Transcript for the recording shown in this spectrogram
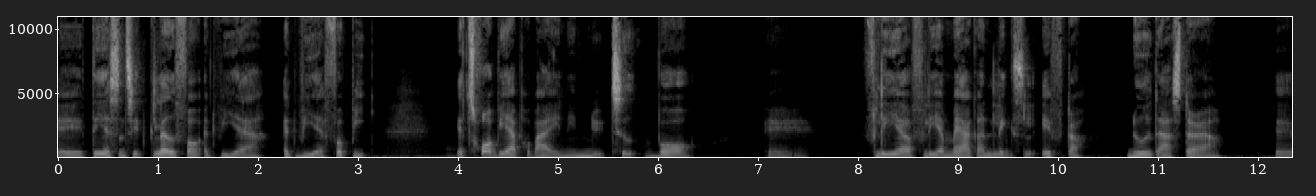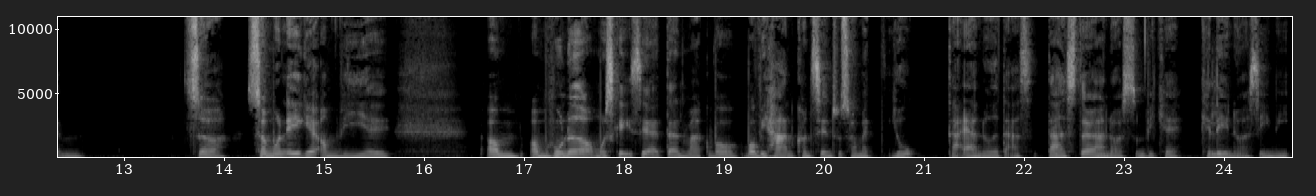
Øh, det er jeg sådan set glad for, at vi er, at vi er forbi. Jeg tror, vi er på vej ind i en ny tid, hvor øh, flere og flere mærker en længsel efter noget, der er større. Øh, så, så må ikke, om vi øh, om, om 100 år måske ser et Danmark, hvor, hvor vi har en konsensus om, at jo, der er noget, der er, der er større end os, som vi kan, kan læne os ind i.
